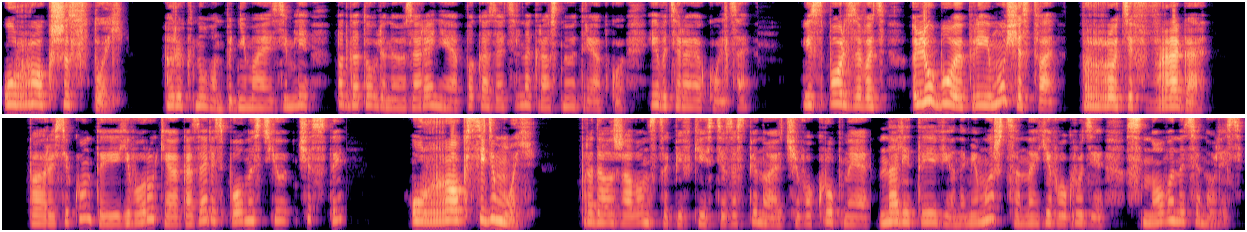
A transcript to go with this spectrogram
Урок шестой!» Рыкнул он, поднимая с земли подготовленную заранее показательно красную тряпку и вытирая кольца. «Использовать любое преимущество против врага!» Пара секунд, и его руки оказались полностью чисты. «Урок седьмой!» Продолжал он, сцепив кисти за спиной, отчего крупные, налитые венами мышцы на его груди снова натянулись.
